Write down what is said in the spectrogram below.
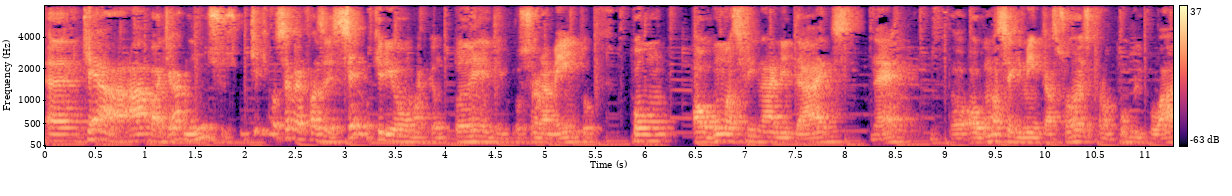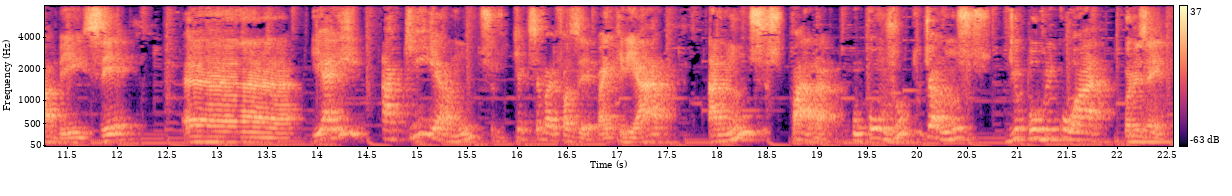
é, que é a aba de anúncios, o que, que você vai fazer? Você criou uma campanha de impulsionamento com algumas finalidades, né? algumas segmentações para o público A, B e C. É, e aí, aqui em anúncios, o que, que você vai fazer? Vai criar anúncios para o conjunto de anúncios de público A, por exemplo,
